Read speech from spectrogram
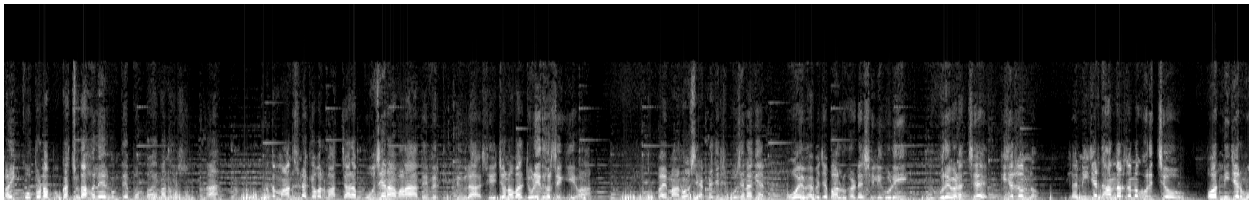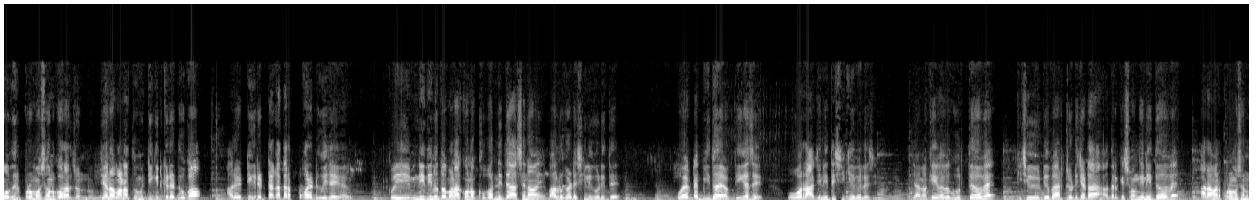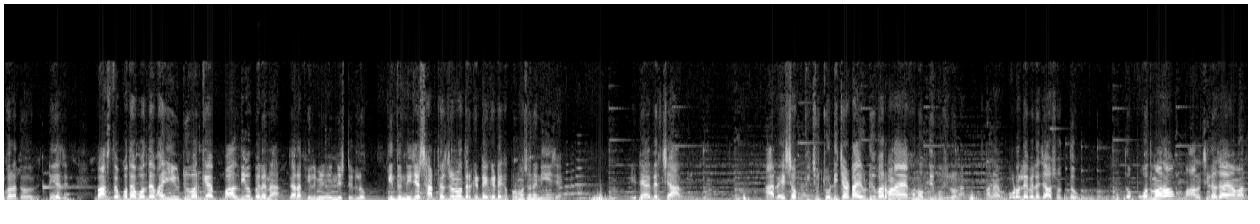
ভাই, কতটা বোকাচোদা হলে এরকম হয় মানুষ? হ্যাঁ? তো মানুষ না কেবল বাচ্চারা বুঝে না দেবের সেই জন্য আবার জড়িয়ে ধরছে গিয়ে ভাই, মানুষ একটা জিনিস বোঝে না কেন? ও এভাবে যে বালুরঘাটে শিলিগুড়ি ঘুরে বেড়াচ্ছে, কিসের জন্য? নিজের ধান্দার জন্য ঘুরিচ্ছে ও। ওর নিজের মুভির প্রমোশন করার জন্য। যেন বানা তুমি টিকিট কেটে ঢোকো, আর ওই টিকিটের টাকা তার পকেটে ঢুকে যায় ভাবে কই, এমনি দিনও তো বানা কোনো খবর নিতে আসে না হয় বালুরঘাটে, শিলিগুড়িতে। ও একটা বিধায়ক, ঠিক আছে? ও রাজনীতি শিখে ফেলেছে যে আমাকে এভাবে ঘুরতে হবে, কিছু ইউটিউবার, চটিচাটা ওদেরকে সঙ্গে নিতে হবে, আর আমার প্রমোশন করাতে হবে, ঠিক আছে? বাস্তব কথা বলতে ভাই, ইউটিউবারকে বাল দিয়েও পেলে না, যারা ফিল্ম ইন্ডাস্ট্রির লোক। কিন্তু নিজের স্বার্থের জন্য ওদেরকে ডেকে ডেকে প্রমোশনে নিয়ে যায়। এটা এদের চাল। আর এসব কিছু চটি চাটা ইউটিউবার মানে এখন অবধি বুঝলো না। মানে বড় লেভেলে যাওয়া সত্ত্বেও। তো পোদ মারাও পাল ছিঁড়া যায় আমার।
